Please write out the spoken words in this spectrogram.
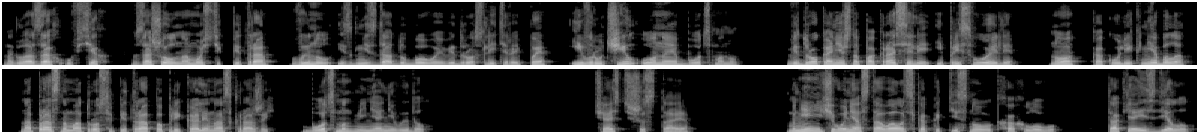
на глазах у всех, взошел на мостик Петра, вынул из гнезда дубовое ведро с литерой «П» и вручил оное боцману. Ведро, конечно, покрасили и присвоили, но, как улик не было, Напрасно матросы Петра попрекали нас кражей. Боцман меня не выдал. Часть шестая. Мне ничего не оставалось, как идти снова к Хохлову. Так я и сделал.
